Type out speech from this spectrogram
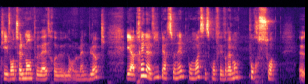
qui éventuellement peut être euh, dans le même bloc, et après la vie personnelle pour moi c'est ce qu'on fait vraiment pour soi. Euh,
